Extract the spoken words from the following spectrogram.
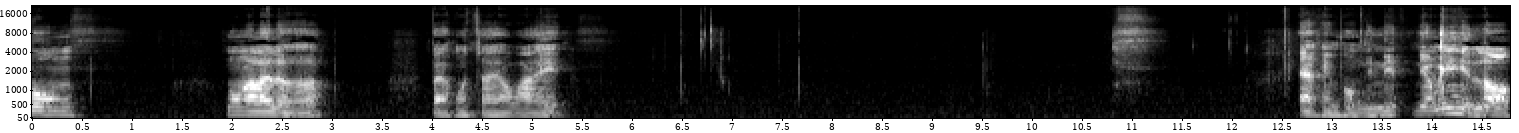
งง งงอะไรเหรอ แปะหัวใจเอาไว้แอบเห็นผมนิดๆ ยังไม่เห็นหรอก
